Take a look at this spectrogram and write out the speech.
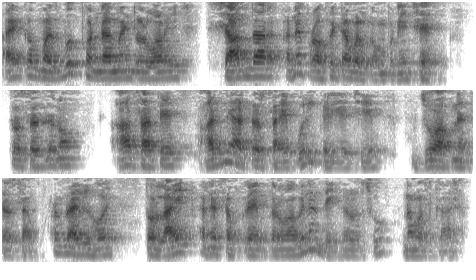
આ એક મજબૂત ફંડામેન્ટલવાળી શાનદાર અને પ્રોફિટેબલ કંપની છે. તો સજ્જનો, આ સાથે આજની આ ચર્ચા પૂરી કરીએ છીએ. જો આપને ચર્ચા પસંદ આવી હોય તો લાઈક અને સબસ્ક્રાઇબ કરવા વિનંતી કરું છું. નમસ્કાર.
